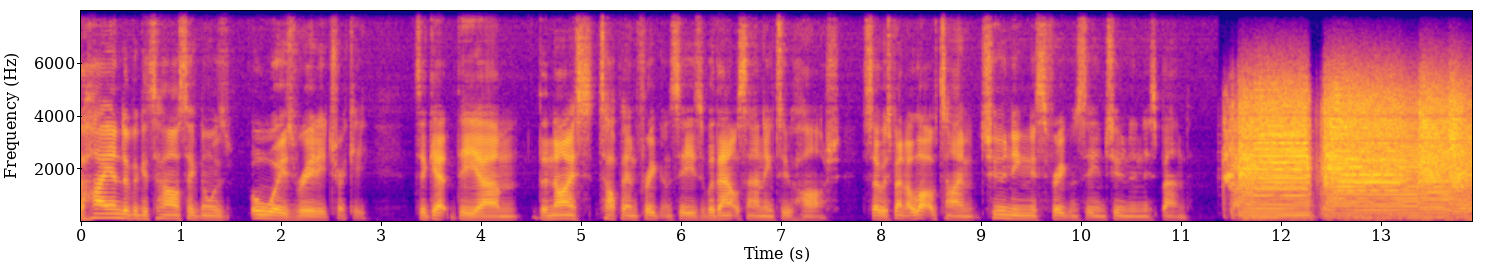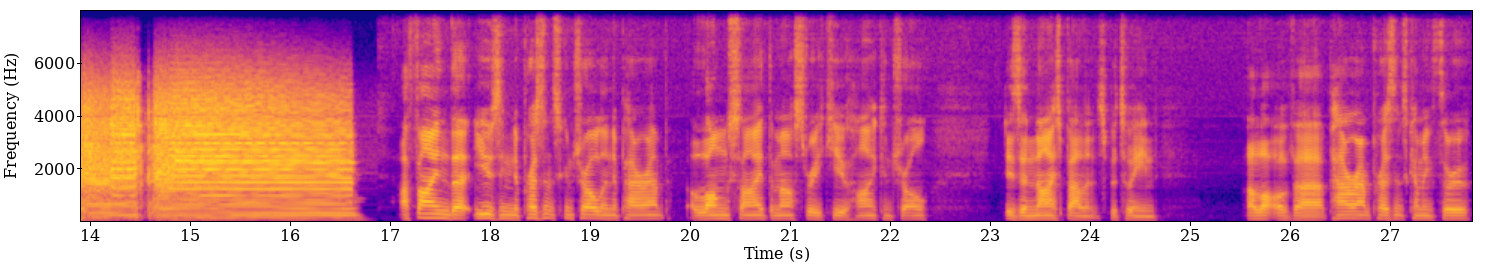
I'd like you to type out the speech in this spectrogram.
The high end of a guitar signal is always really tricky to get the, um, the nice top end frequencies without sounding too harsh. So we spent a lot of time tuning this frequency and tuning this band. I find that using the presence control in the power amp alongside the Master EQ high control is a nice balance between a lot of uh, power amp presence coming through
